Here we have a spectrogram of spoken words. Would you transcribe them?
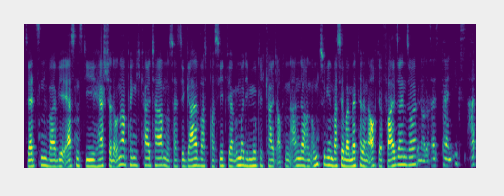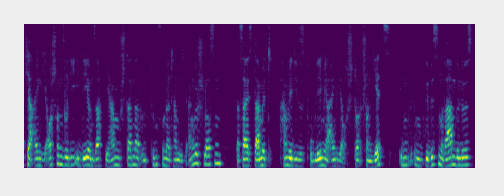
setzen, weil wir erstens die Herstellerunabhängigkeit haben. Das heißt, egal was passiert, wir haben immer die Möglichkeit, auf den anderen umzugehen, was ja bei Meta dann auch der Fall sein soll. Genau, das heißt, KNX hat ja eigentlich auch schon so die Idee und sagt, wir haben einen Standard und 500 haben sich angeschlossen. Das heißt, damit haben wir dieses Problem ja eigentlich auch schon jetzt im, im gewissen Rahmen gelöst.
